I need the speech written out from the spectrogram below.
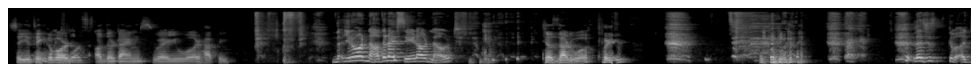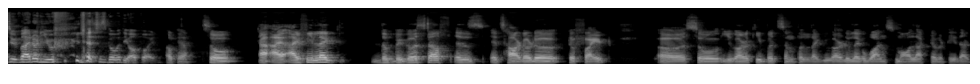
So you think about was other times where you were happy? You know what? Now that I say it out loud, Does that work for you? Let's just come on, dude. Why don't you? Let's just go with your point. Okay, so I I feel like the bigger stuff is it's harder to to fight. Uh, so you gotta keep it simple. Like you gotta do like one small activity that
